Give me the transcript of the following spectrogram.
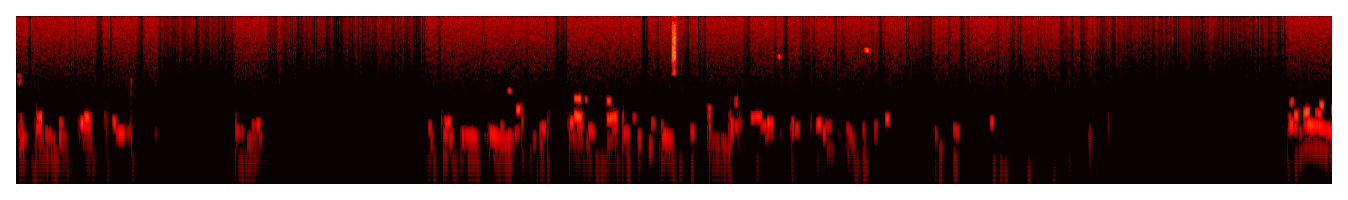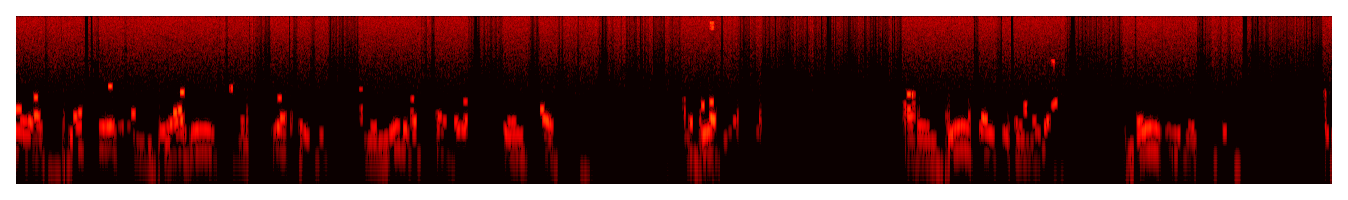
It doesn't make that clear. Because we see not just God and Mother, but we see the same of our expectations of God. So I want to like justice and bloody and and the need of power in heaven. And blood. Having been faces in our life, who make the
